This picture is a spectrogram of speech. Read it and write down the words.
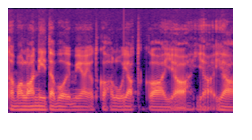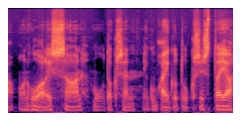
tavallaan niitä voimia, jotka haluaa jatkaa ja, ja, ja on huolissaan muutoksen niin kuin vaikutuksista. Ja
